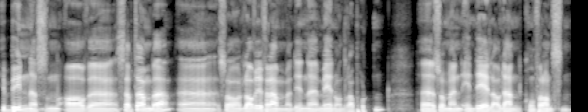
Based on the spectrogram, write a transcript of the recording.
I begynnelsen av eh, september eh, så la vi frem denne Menon-rapporten eh, som en, en del av den konferansen.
